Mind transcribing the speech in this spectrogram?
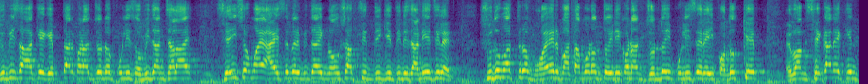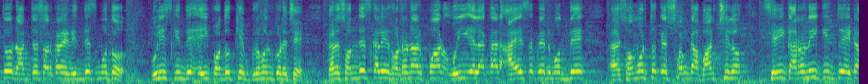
জুবিসাকে গ্রেপ্তার করার জন্য পুলিশ অভিযান চালায়। সেই সময় আইএসএফের বিধায়ক নৌসাদ সিদ্দিকি তিনি জানিয়েছিলেন, শুধুমাত্র ভয়ের বাতাবরণ তৈরি করার জন্যই পুলিশের এই পদক্ষেপ এবং সেখানে কিন্তু রাজ্য সরকারের নির্দেশ মতো পুলিশ কিন্তু এই পদক্ষেপ গ্রহণ করেছে। কারণ সন্দেশকালীর ঘটনার পর ওই এলাকার আইএসএফের মধ্যে সমর্থকের সংখ্যা বাড়ছিল। সেই কারণেই কিন্তু এটা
